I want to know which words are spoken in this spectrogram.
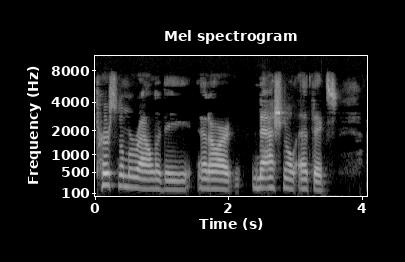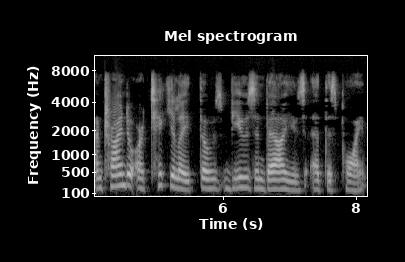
personal morality and our national ethics. I'm trying to articulate those views and values at this point.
